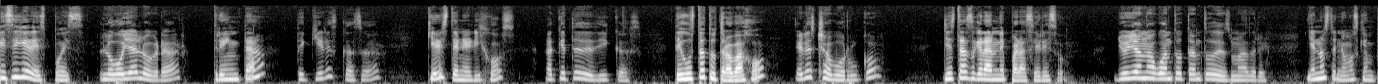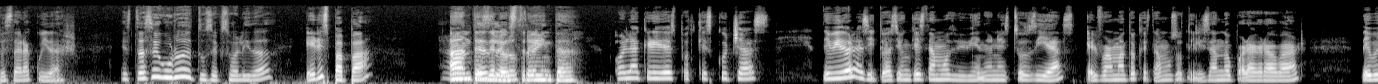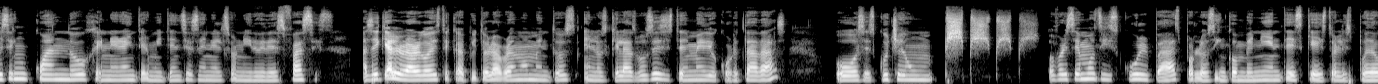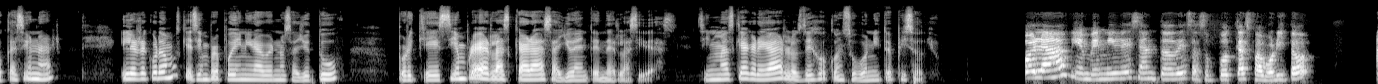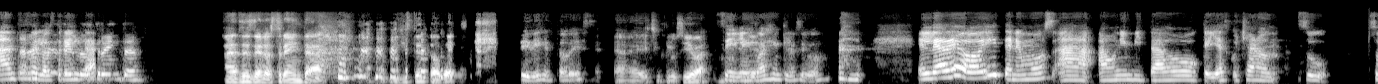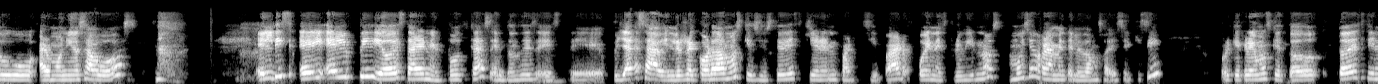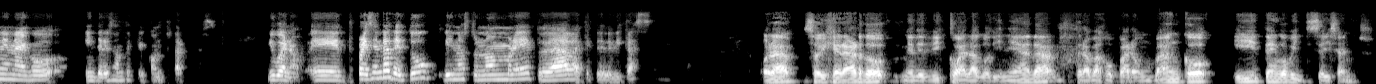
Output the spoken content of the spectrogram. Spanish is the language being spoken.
¿Qué sigue después? ¿Lo voy a lograr? ¿30? ¿Te quieres casar? ¿Quieres tener hijos? ¿A qué te dedicas? ¿Te gusta tu trabajo? ¿Eres chaborruco? Ya estás grande para hacer eso. Yo ya no aguanto tanto desmadre. Ya nos tenemos que empezar a cuidar. ¿Estás seguro de tu sexualidad? ¿Eres papá? Antes de los 30. Hola, queridos podcast escuchas. Debido a la situación que estamos viviendo en estos días, el formato que estamos utilizando para grabar de vez en cuando genera intermitencias en el sonido y desfases. Así que a lo largo de este capítulo habrá momentos en los que las voces estén medio cortadas o se escuche un psh, psh, psh, psh. Ofrecemos disculpas por los inconvenientes que esto les puede ocasionar y les recordamos que siempre pueden ir a vernos a YouTube porque siempre ver las caras ayuda a entender las ideas. Sin más que agregar, los dejo con su bonito episodio. Hola, bienvenidos sean todos a su podcast favorito, Antes, de los 30. De los 30. Antes de los 30. ¿Dijiste todos? Sí, dije todos. Ah, es inclusiva. Sí, lenguaje inclusivo. El día de hoy tenemos a, a un invitado que ya escucharon su, su armoniosa voz. Él, dice- él, él pidió estar en el podcast, entonces, este, pues ya saben, les recordamos que si ustedes quieren participar, pueden escribirnos. Muy seguramente les vamos a decir que sí, porque creemos que todo, todos tienen algo interesante que contarnos. Y bueno, eh, preséntate tú, dinos tu nombre, tu edad, a qué te dedicas. Hola, soy Gerardo, me dedico a la godineada, trabajo para un banco y tengo 26 años.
